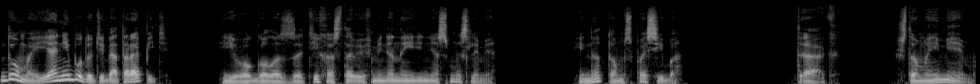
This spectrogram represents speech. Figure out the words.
Думай, я не буду тебя торопить». Его голос затих, оставив меня наедине с мыслями. И на том спасибо. Так, что мы имеем?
